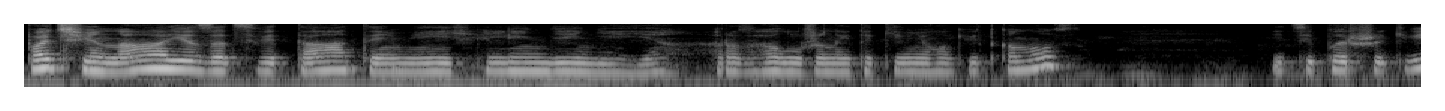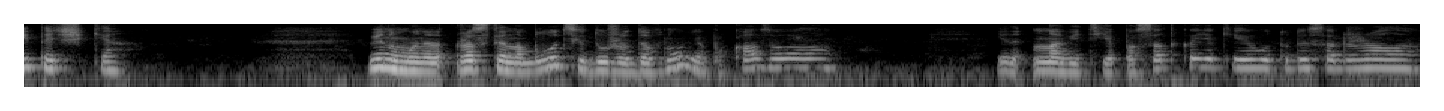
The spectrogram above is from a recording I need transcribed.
Починає зацвітати мій ліндініє. Розгалужений такий в нього квітконос. І ці перші квіточки. Він у мене росте на блоці дуже давно, я показувала. І навіть є посадка, як я його туди саджала.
